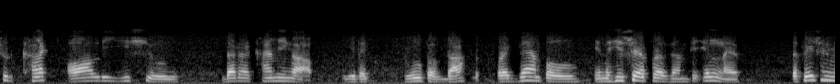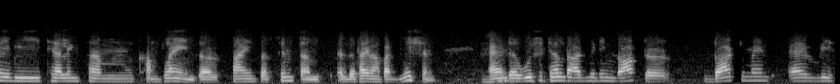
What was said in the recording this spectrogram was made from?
should collect all the issues that are coming up with a group of doctors. For example, in the history of present illness, the patient may be telling some complaints or signs or symptoms at the time of admission. Mm-hmm. And uh, we should tell the admitting doctor, document every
